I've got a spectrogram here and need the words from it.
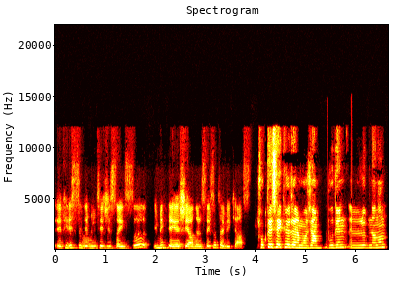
e, Filistinli mülteci sayısı, ümitle yaşayanların sayısı tabii ki az. Çok teşekkür ederim hocam. Bugün e, Lübnan'ın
